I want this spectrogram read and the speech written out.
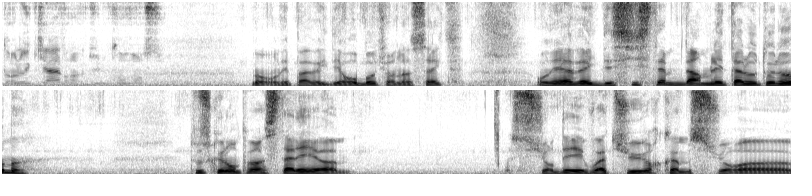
dans le cadre d'une convention. Non, on n'est pas avec des robots tueurs d'insectes. On est avec des systèmes d'armes létales autonomes. Tout ce que l'on peut installer euh, sur des voitures comme sur, euh,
